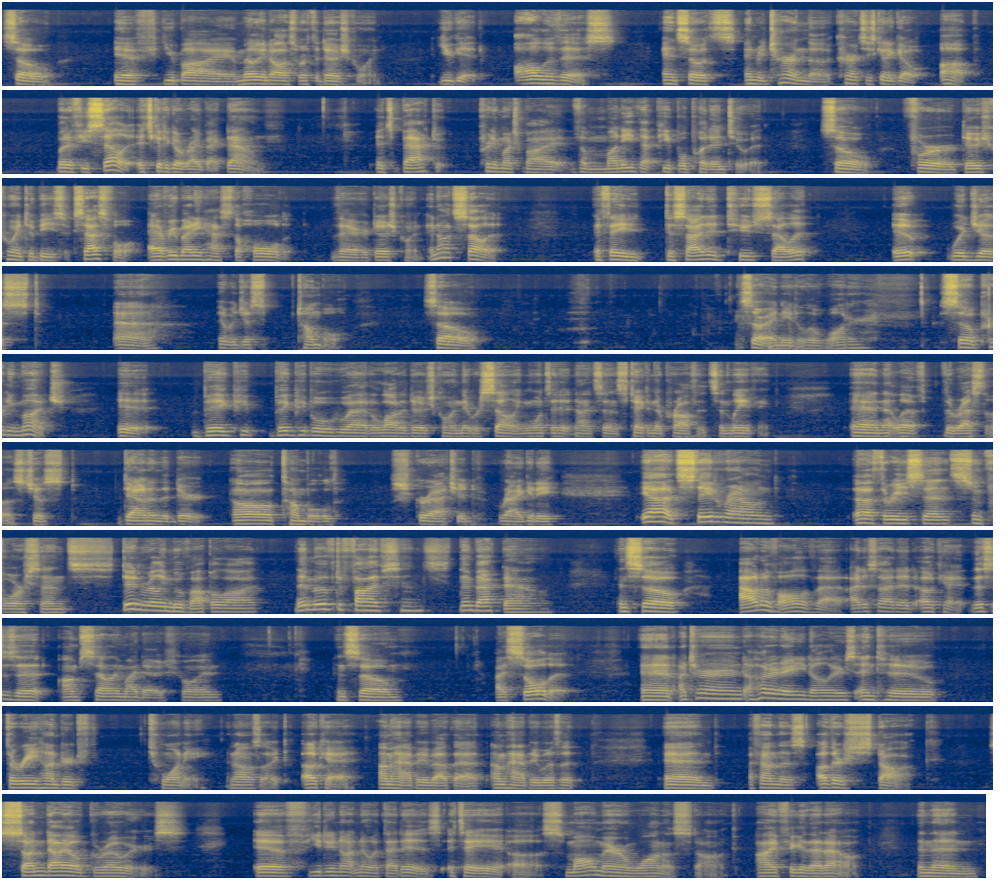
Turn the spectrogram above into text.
So if you buy a million dollars worth of Dogecoin, you get all of this. And so it's in return the currency is going to go up. But if you sell it, it's going to go right back down. It's backed pretty much by the money that people put into it. So for Dogecoin to be successful, everybody has to hold their Dogecoin and not sell it. If they decided to sell it, it would just uh, it would just tumble. So sorry, I need a little water. So pretty much, it big pe- big people who had a lot of Dogecoin, they were selling once it hit nine cents, taking their profits and leaving and that left the rest of us just down in the dirt, all tumbled, scratched, raggedy. Yeah, it stayed around uh, three cents and four cents. Didn't really move up a lot. Then moved to five cents, then back down. And so, out of all of that, I decided, okay, this is it. I'm selling my Dogecoin. And so, I sold it and I turned $180 into 320 and I was like, okay, I'm happy about that. I'm happy with it. and I found this other stock, Sundial Growers. If you do not know what that is, it's a uh, small marijuana stock. I figured that out, and then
